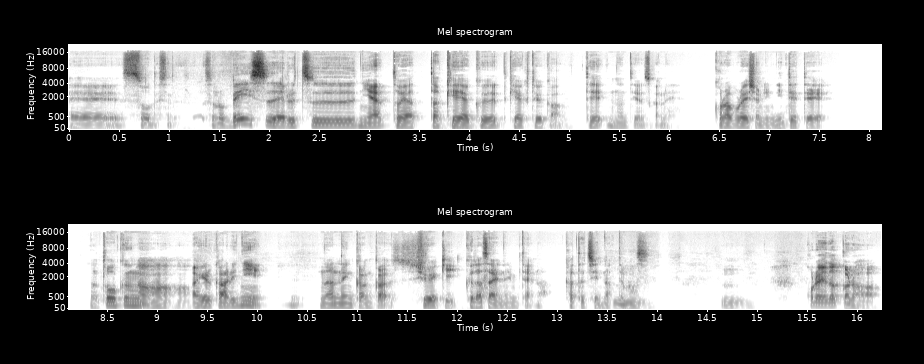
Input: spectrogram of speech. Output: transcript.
えーそうですね。そのベース L2 にやとやった契約、契約というか、で、なんていうんですかね。コラボレーションに似てて、トークンあげる代わりに何年間か収益くださいねみたいな形になってます。うん。これだから、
